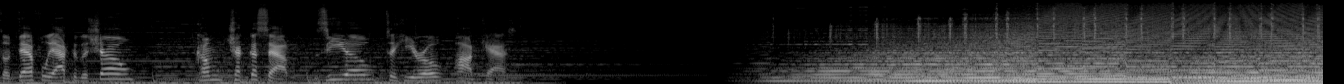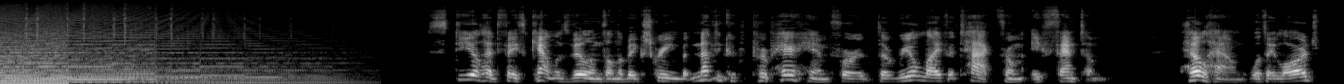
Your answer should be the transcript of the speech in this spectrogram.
so definitely after the show, come check us out. Zero to Hero Podcast. Steel had faced countless villains on the big screen, but nothing could prepare him for the real life attack from a phantom. Hellhound was a large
